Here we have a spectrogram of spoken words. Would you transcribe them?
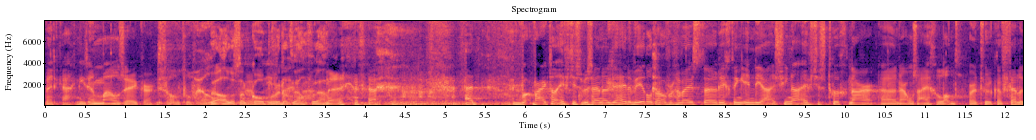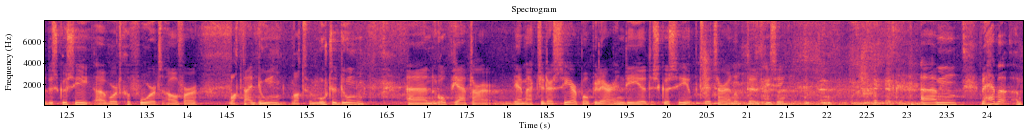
weet ik eigenlijk niet helemaal zeker. Dat zal toch wel. Nou, anders dan kopen we dat wel vandaan. Nee. waar ik dan eventjes... We zijn nu de hele wereld over geweest eh, richting India en China. Eventjes terug naar, eh, naar ons eigen land. Waar natuurlijk een felle discussie eh, wordt gevoerd over wat wij doen, wat we moeten doen. En Rob, jij, hebt daar, jij maakt je daar zeer populair in die discussie op Twitter en op televisie. Ehm, we hebben een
